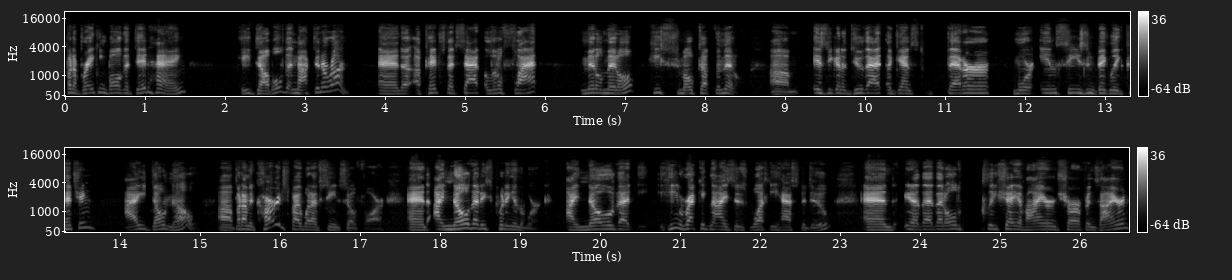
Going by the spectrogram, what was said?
But a breaking ball that did hang, he doubled and knocked in a run. And a, a pitch that sat a little flat, middle, middle, he smoked up the middle. Um, is he going to do that against better, more in season big league pitching? I don't know. Uh, but I'm encouraged by what I've seen so far. And I know that he's putting in the work. I know that he recognizes what he has to do. And, you know, that, that old cliche of iron sharpens iron.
